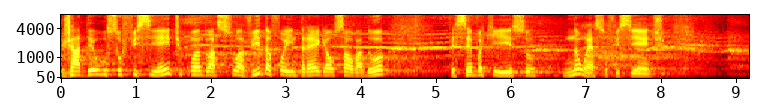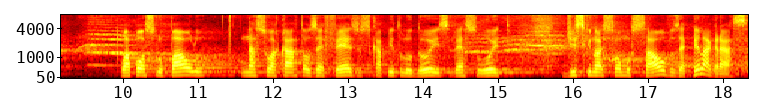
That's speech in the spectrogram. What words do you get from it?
já deu o suficiente quando a sua vida foi entregue ao Salvador? Perceba que isso não é suficiente. O apóstolo Paulo, na sua carta aos Efésios, capítulo 2, verso 8, diz que nós somos salvos é pela graça,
